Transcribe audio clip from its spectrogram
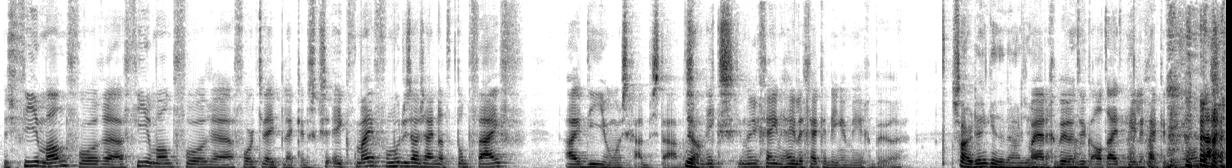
Dus vier man voor, eh, vier man voor, eh, voor twee plekken. Dus ik, voor mijn vermoeden zou zijn dat de top 5 uit die jongens gaat bestaan. Dus Ja. er niks, nu geen hele gekke dingen meer gebeuren. Zou je denken inderdaad, ja. Maar ja, er gebeuren natuurlijk altijd hele gekke dingen. Want daar,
